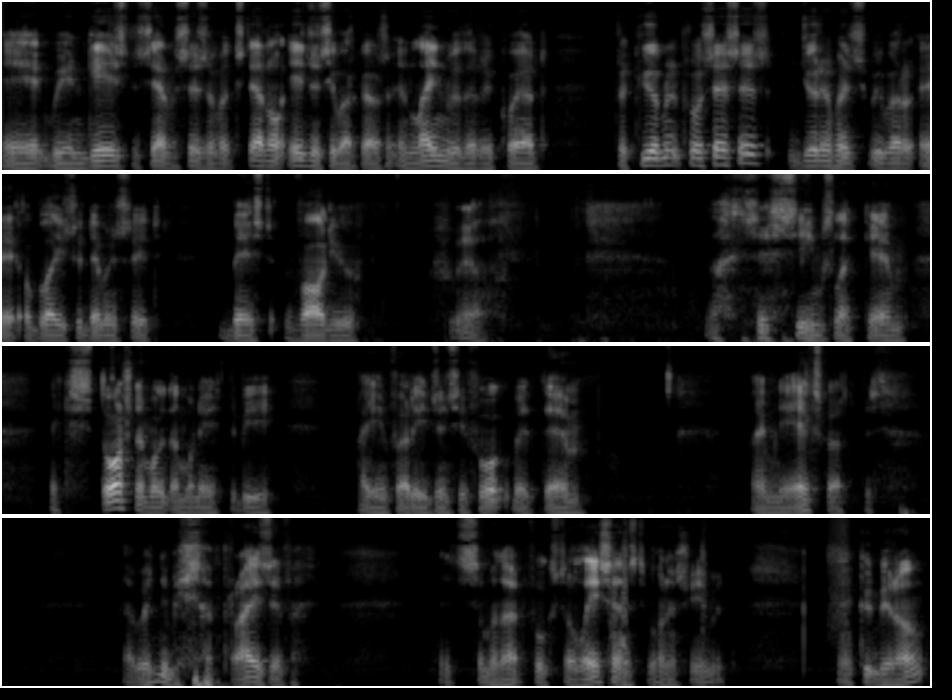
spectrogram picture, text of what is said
Uh, we engaged the services of external agency workers in line with the required procurement processes, during which we were uh, obliged to demonstrate best value. Well, that just seems like um, extortionate amount of money to be paying for agency folk, but um, I'm the expert, but I wouldn't be surprised if it's some of that folks' relations, to be honest with you, but I could be wrong.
